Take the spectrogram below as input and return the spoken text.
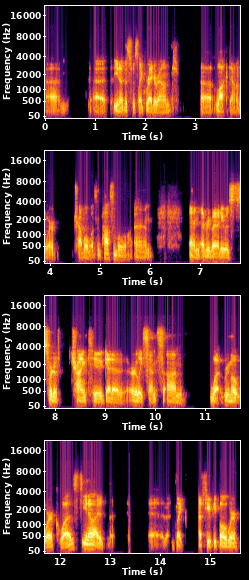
um, uh, you know, this was like right around uh, lockdown where travel wasn't possible, um, and everybody was sort of trying to get an early sense on what remote work was. You know, I uh, like a few people were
